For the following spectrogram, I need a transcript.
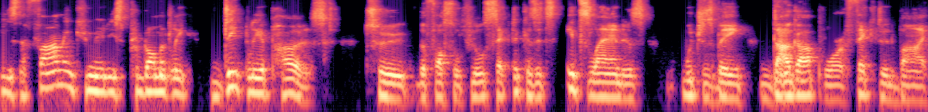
The farming communities predominantly deeply opposed to the fossil fuel sector because it's its land is which is being dug up or affected by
